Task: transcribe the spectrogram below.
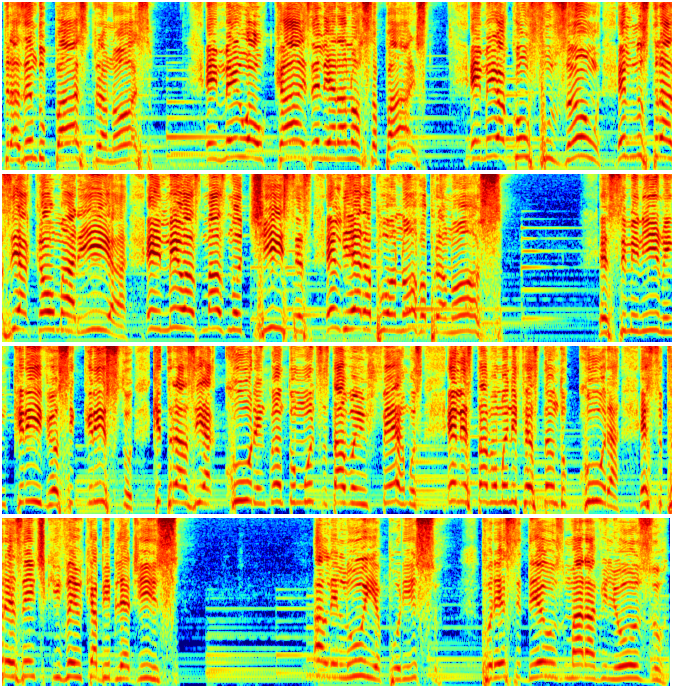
trazendo paz para nós. Em meio ao cais, Ele era a nossa paz. Em meio à confusão, Ele nos trazia a calmaria. Em meio às más notícias, Ele era boa nova para nós. Esse menino incrível, esse Cristo que trazia cura enquanto muitos estavam enfermos, Ele estava manifestando cura. Esse presente que veio que a Bíblia diz. Aleluia por isso, por esse Deus maravilhoso,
